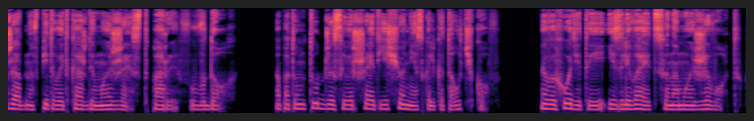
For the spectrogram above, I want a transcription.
жадно впитывает каждый мой жест, порыв, вдох, а потом тут же совершает еще несколько толчков. Выходит и изливается на мой живот.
